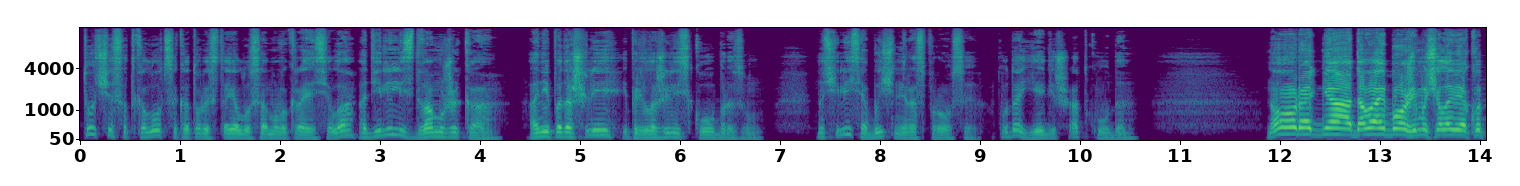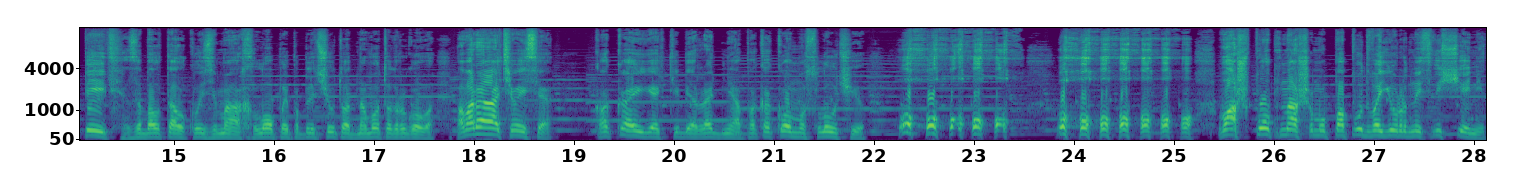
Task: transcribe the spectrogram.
Тотчас от колодца, который стоял у самого края села, отделились два мужика. Они подошли и приложились к образу. Начались обычные расспросы. Куда едешь? Откуда? «Ну, родня, давай божьему человеку пить!» — заболтал Кузьма, хлопая по плечу то одного, то другого. «Поворачивайся!» «Какая я тебе родня? По какому случаю?» «О-хо-хо-хо-хо! Ваш поп нашему попу двоюродный священник!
